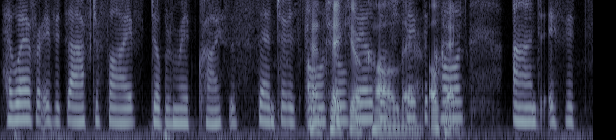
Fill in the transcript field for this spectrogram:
However, if it's after five, Dublin Rape Crisis Centre is Can also available to take the Okay. call. And if it's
